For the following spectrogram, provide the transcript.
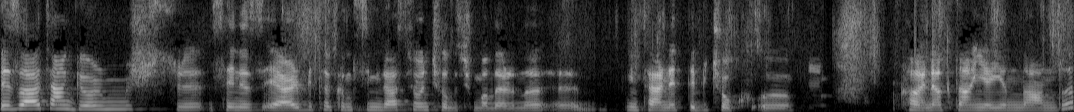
Ve zaten görmüşseniz eğer bir takım simülasyon çalışmalarını e, internette birçok e, kaynaktan yayınlandı.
